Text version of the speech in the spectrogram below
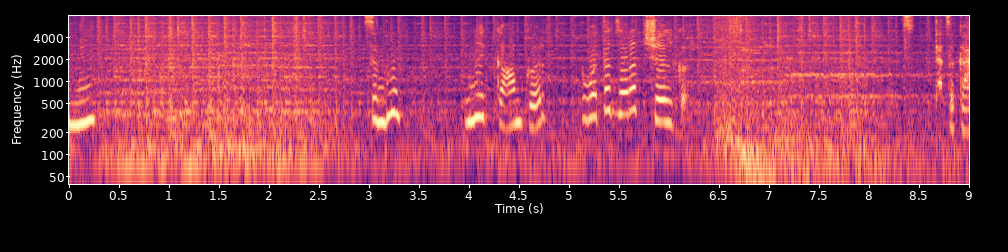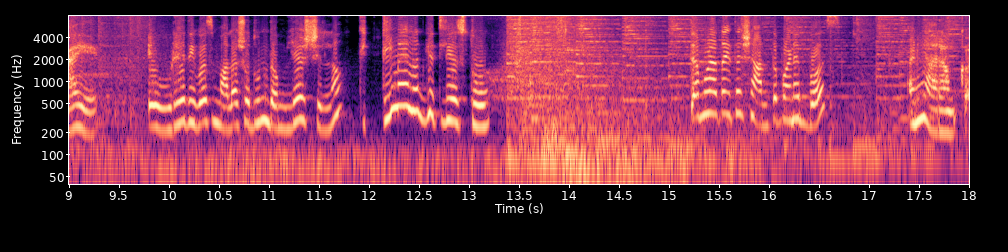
मी. सिंधू एक काम कर, तू आता जरा चिल कर. एवढे दिवस मला शोधून दमली असशील ना? किती मेहनत घेतली आहेस तू? त्यामुळे आता इथे शांतपणे बस आणि आराम कर.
